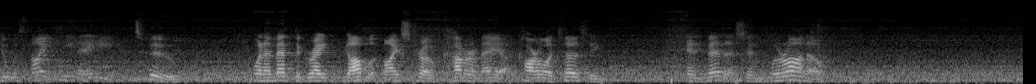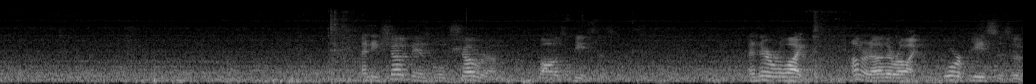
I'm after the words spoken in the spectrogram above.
It was 1982 when I met the great goblet maestro Caramea, Carlo Tosi, in Venice, in Murano. And he showed me his little showroom of all his pieces. And there were like, I don't know, there were like four pieces of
